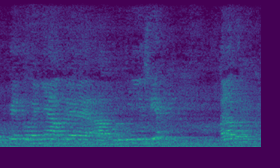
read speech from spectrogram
ઓકે, તો અહીંયા આપણે આ પૂરું કરીએ છીએ. Barabar?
